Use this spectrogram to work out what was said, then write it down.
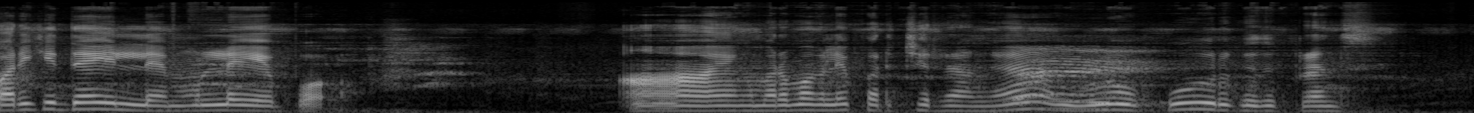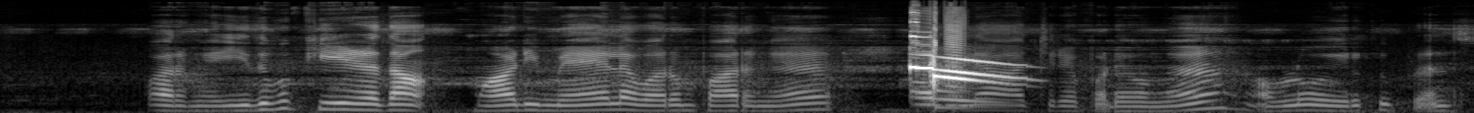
பறிக்கிறதே இல்லை. முல்லையை இப்போது எங்கள் மருமகளே பறிச்சிடுறாங்க. இவ்வளோ பூ இருக்குது ஃப்ரெண்ட்ஸ் பாருங்கள் இதுவும் கீழே தான். மாடி மேலே வரும் பாருங்கள் நீங்களே ஆச்சரியப்படுவங்க. அவ்வளோ இருக்குது ஃப்ரெண்ட்ஸ்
